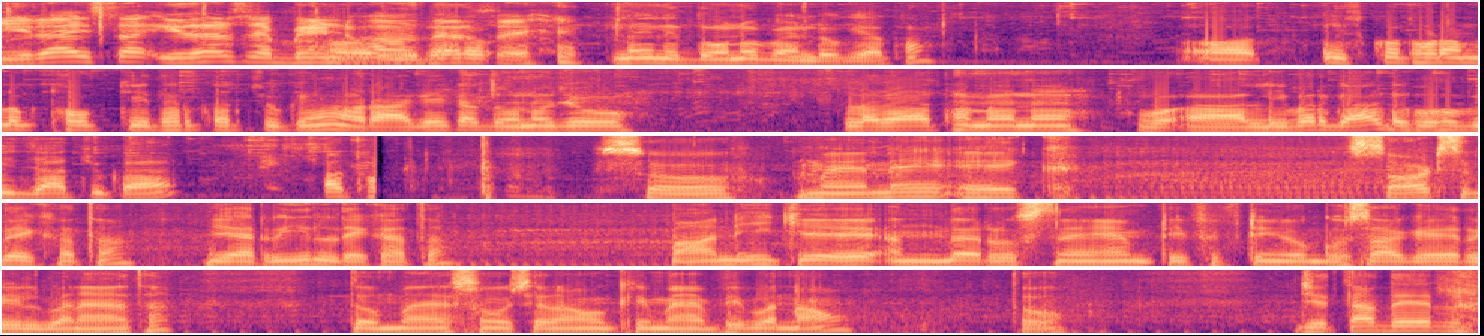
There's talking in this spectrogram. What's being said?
इधर से इधर से बेंड हुआ उधर से। नहीं नहीं दोनों बेंड हो गया था। और इसको थोड़ा हम लोग ठोक के इधर कर चुके हैं और आगे का दोनों जो लगाया था मैंने वो, अ, लीवर गार्ड वो भी जा चुका है। और सो मैंने एक शॉर्ट्स देखा था या रील देखा था। पानी के अंदर उसने एम टी फिफ्टीन को घुसा के रील बनाया था। तो मैं सोच रहा हूँ कि मैं भी बनाऊँ। तो जितना देर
